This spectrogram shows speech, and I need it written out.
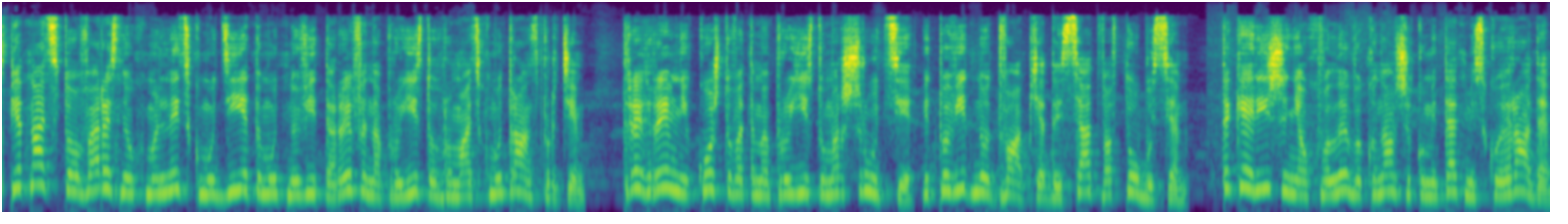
З 15 вересня у Хмельницькому діятимуть нові тарифи на проїзд у громадському транспорті. 3 гривні коштуватиме проїзд у маршрутці, відповідно 2,50 в автобусі. Таке рішення ухвалив виконавчий комітет міської ради.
